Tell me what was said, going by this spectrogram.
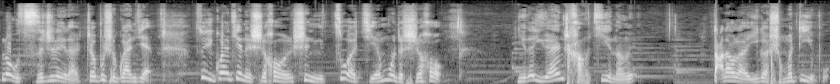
漏词之类的，这不是关键。最关键的时候是你做节目的时候，你的原厂技能达到了一个什么地步？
